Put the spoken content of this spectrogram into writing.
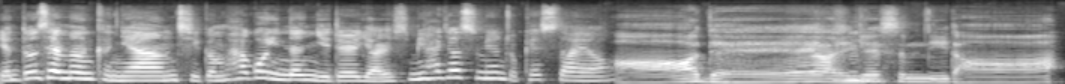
연돈쌤은 그냥 지금 하고 있는 일을 열심히 하셨으면 좋겠어요. 아, 네, 알겠습니다.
